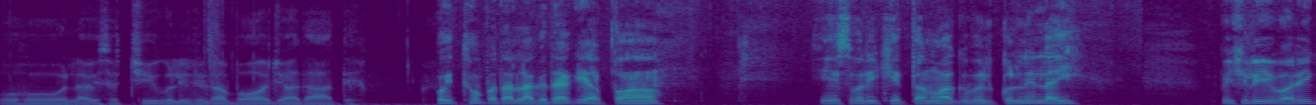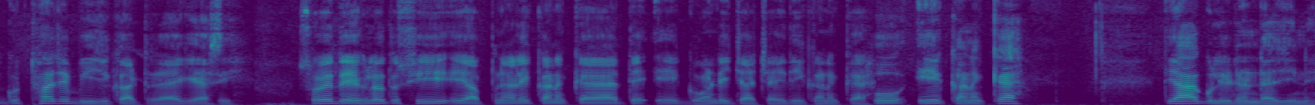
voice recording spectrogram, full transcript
ਓਹੋ, ਲੈ ਸੱਚੀ ਗੁੱਲੀ ਡੰਡਾ ਬਹੁਤ ਜ਼ਿਆਦਾ ਆ ਤੇ ਉਹ ਇੱਥੋਂ ਪਤਾ ਲੱਗਦਾ ਕਿ ਆਪਾਂ ਇਸ ਵਾਰੀ ਖੇਤਾਂ ਨੂੰ ਅੱਗ ਬਿਲਕੁਲ ਨਹੀਂ ਲਾਈ। ਪਿਛਲੀ ਵਾਰੀ ਗੁੱਠਾਂ 'ਚ ਬੀਜ ਘੱਟ ਰਹਿ ਗਿਆ ਸੀ। ਸੋ ਇਹ ਦੇਖ ਲਓ ਤੁਸੀਂ, ਇਹ ਆਪਣੇ ਵਾਲੀ ਕਣਕ ਹੈ ਤੇ ਇਹ ਗੁਆਂਢੀ ਚਾਚਾ ਜੀ ਦੀ ਕਣਕ ਹੈ। ਉਹ ਇਹ ਕਣਕ ਹੈ ਤੇ ਆਹ ਗੁੱਲੀ ਡੰਡਾ ਜੀ ਨੇ।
